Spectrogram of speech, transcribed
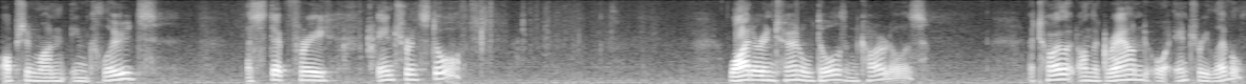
Option one includes a step-free entrance door wider internal doors and corridors, a toilet on the ground or entry level,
